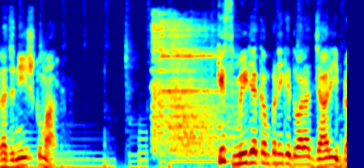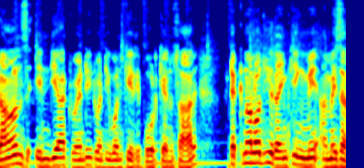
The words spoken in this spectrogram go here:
रजनीश कुमार। किस मीडिया कंपनी के द्वारा जारी ब्रांड्स इंडिया 2021 की रिपोर्ट के अनुसार टेक्नोलॉजी रैंकिंग में अमेजन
